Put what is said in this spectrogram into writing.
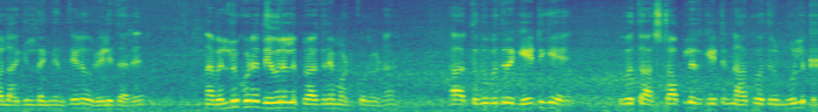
ಪಾಲಾಗಿಲ್ದಂಗೆ ಅಂತೇಳಿ ಅವ್ರು ಹೇಳಿದ್ದಾರೆ. ನಾವೆಲ್ಲರೂ ಕೂಡ ದೇವರಲ್ಲಿ ಪ್ರಾರ್ಥನೆ ಮಾಡ್ಕೊಳ್ಳೋಣ. ಆ ತುಂಗಭದ್ರಾ ಗೇಟ್ಗೆ ಇವತ್ತು ಆ ಸ್ಟಾಪ್ಲರ್ ಗೇಟನ್ನು ಹಾಕೋದ್ರ ಮೂಲಕ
